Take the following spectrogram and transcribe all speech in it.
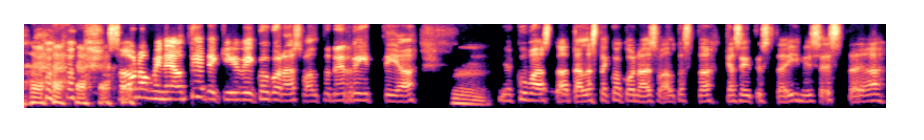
Saunominen on tietenkin hyvin kokonaisvaltainen riitti ja, hmm. ja kuvastaa tällaista kokonaisvaltaista käsitystä ihmisestä ja,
